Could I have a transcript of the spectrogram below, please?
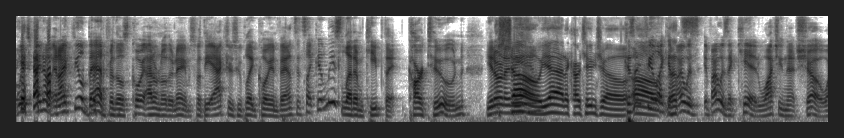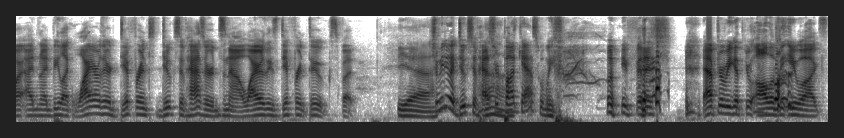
which I know and I feel bad for those Coy I don't know their names but the actors who played Coy and Vance it's like at least let them keep the cartoon you know what show, I mean? Show, yeah the cartoon show. Because I feel oh, like if I was if I was a kid watching that show I'd, I'd be like why are there different Dukes of Hazzards now? Why are these different Dukes? But yeah. should we do a Dukes of Hazzard oh. podcast when we when we finish After we get through all of the Ewoks,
